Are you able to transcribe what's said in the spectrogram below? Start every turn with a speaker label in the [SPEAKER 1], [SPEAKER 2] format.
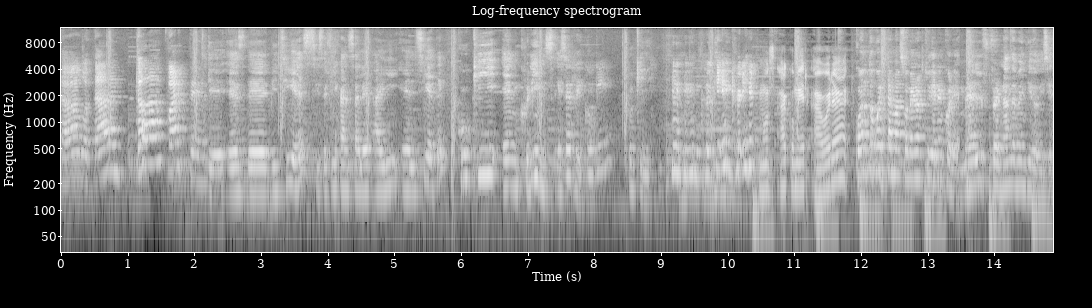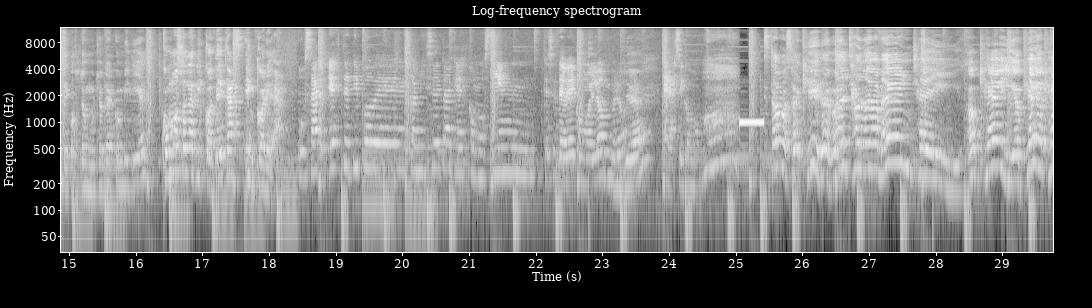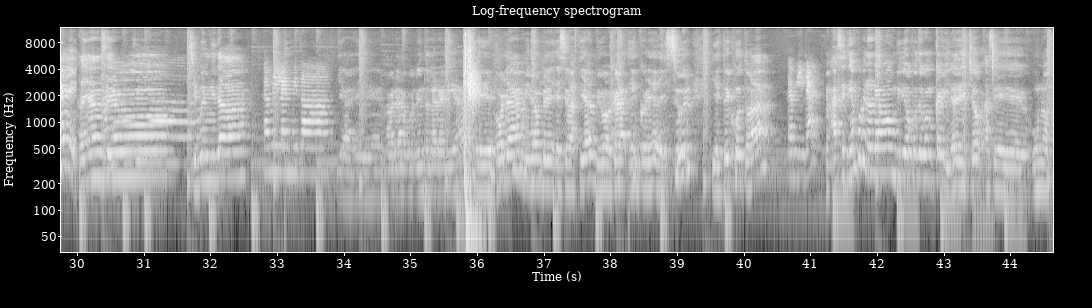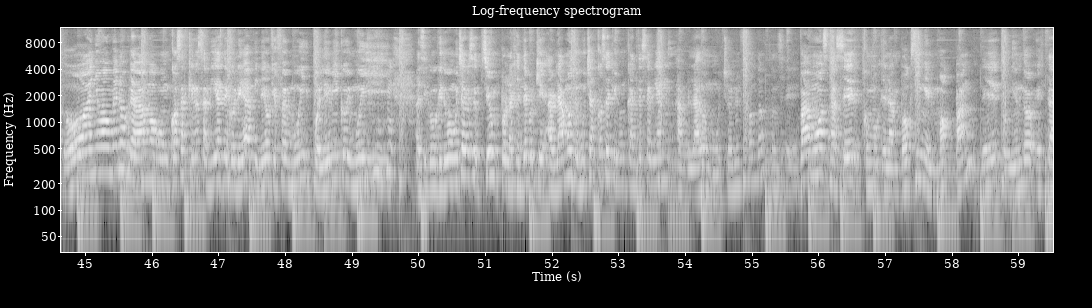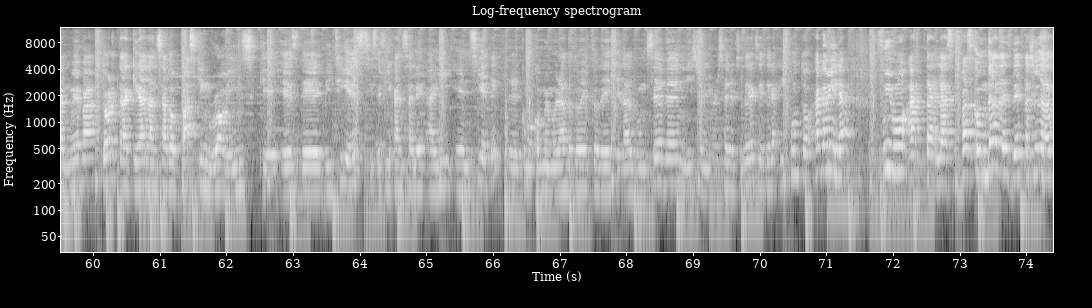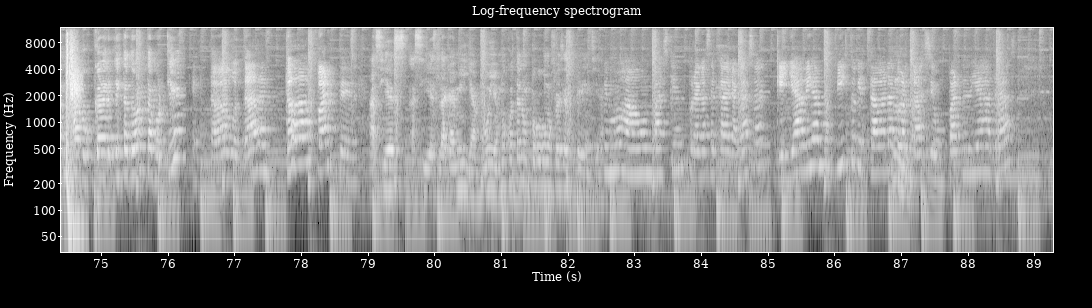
[SPEAKER 1] Estaba agotada en todas partes.
[SPEAKER 2] Que es de BTS, si se fijan sale ahí el 7. Cookie and Creams, ese es rico.
[SPEAKER 1] Cookie.
[SPEAKER 2] Cookie.
[SPEAKER 1] Cookie and cream.
[SPEAKER 2] Vamos a comer ahora. ¿Cuánto cuesta más o menos estudiar en Corea? Mel Fernández 22 dice, ¿te costó mucho quedar con BTS? ¿Cómo son las discotecas en Corea?
[SPEAKER 1] Usar este tipo de camiseta que es como sin... que se te ve como el hombro.
[SPEAKER 2] ¿Ya?
[SPEAKER 1] Era así como... ¡oh!
[SPEAKER 2] Estamos aquí de vuelta nuevamente. Ok, ok, ok. 안녕하세요. 지부입니다.
[SPEAKER 1] Camila invita...
[SPEAKER 2] Ya, eh, ahora volviendo a la realidad. Eh, hola, mi nombre es Sebastián, vivo acá en Corea del Sur y estoy junto a...
[SPEAKER 1] Camila.
[SPEAKER 2] Hace tiempo que no grabamos un video junto con Camila, de hecho hace unos dos años más o menos grabamos un Cosas que no sabías de Corea, video que fue muy polémico y muy... así como que tuvo mucha recepción por la gente porque hablamos de muchas cosas que nunca antes se habían hablado mucho en el fondo, entonces... Vamos a hacer como el unboxing, el mukbang de comiendo esta nueva torta que ha lanzado Baskin Robbins, que es de BTS, si se fijan sale ahí el 7, eh, como conmemorando todo esto del álbum 7 y su aniversario, etcétera, etcétera, y junto a Camila fuimos hasta las vascondades de esta ciudad a buscar esta torta, ¿por qué?
[SPEAKER 1] Estaba agotada en todas partes.
[SPEAKER 2] Así es, así es, la Camilla, muy bien, contar un poco cómo fue esa experiencia.
[SPEAKER 1] Fuimos a un Baskin por acá cerca de la casa que ya habíamos visto que estaba la
[SPEAKER 2] Mm.
[SPEAKER 1] torta hace un par de días atrás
